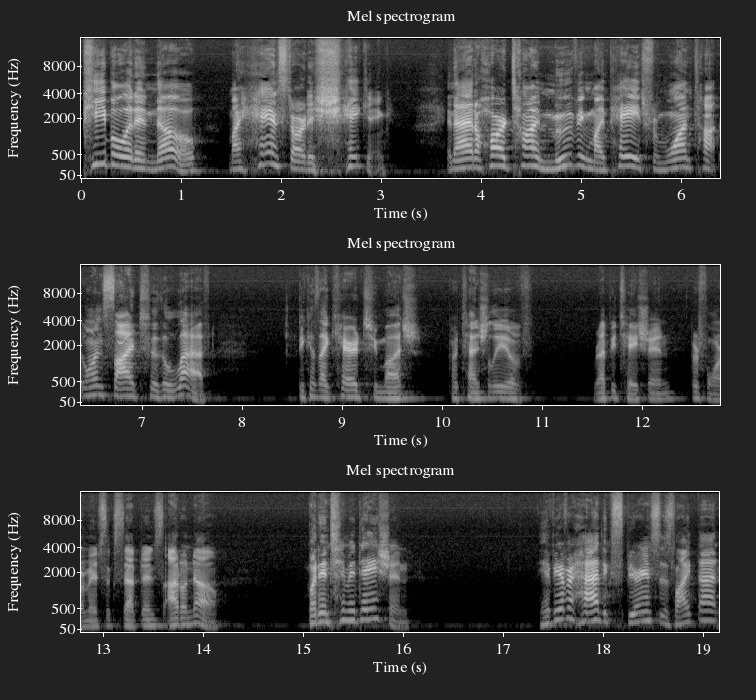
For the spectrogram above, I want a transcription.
people I didn't know, my hand started shaking. And I had a hard time moving my page from one, to- one side to the left because I cared too much, potentially, of reputation, performance, acceptance, I don't know. But intimidation. Have you ever had experiences like that?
